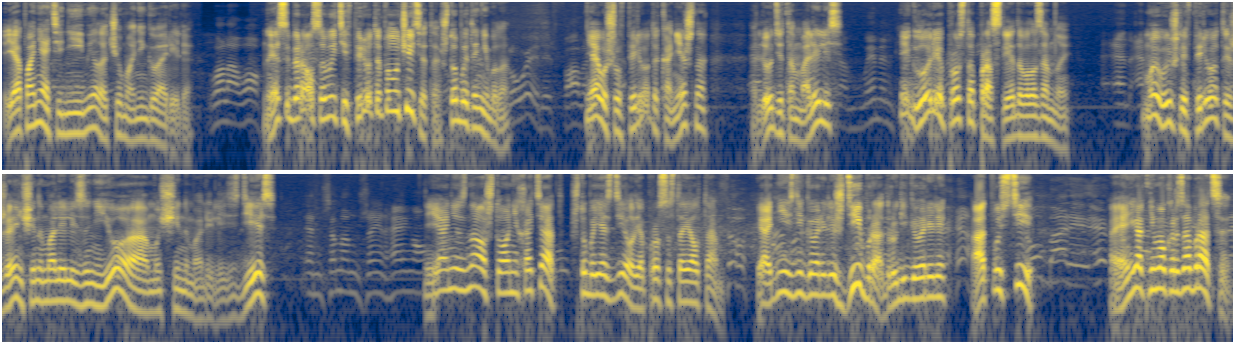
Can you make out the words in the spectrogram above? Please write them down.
Я понятия не имел, о чем они говорили. Но я собирался выйти вперед и получить это, что бы это ни было. Я вышел вперед, и, конечно, люди там молились, и Глория просто проследовала за мной. Мы вышли вперед, и женщины молились за нее, а мужчины молились здесь. Я не знал, что они хотят, что бы я сделал, я просто стоял там. И одни из них говорили «Жди, брат», другие говорили «Отпусти». А я никак не мог разобраться.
